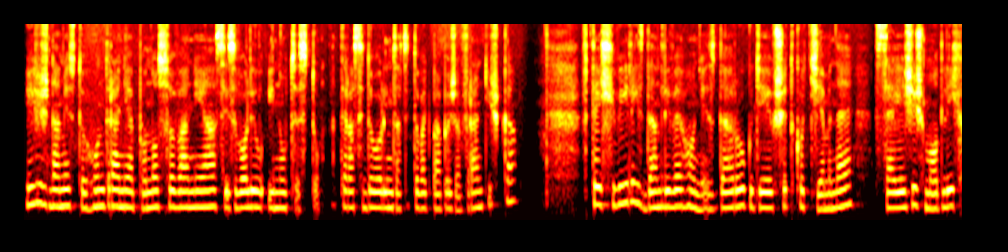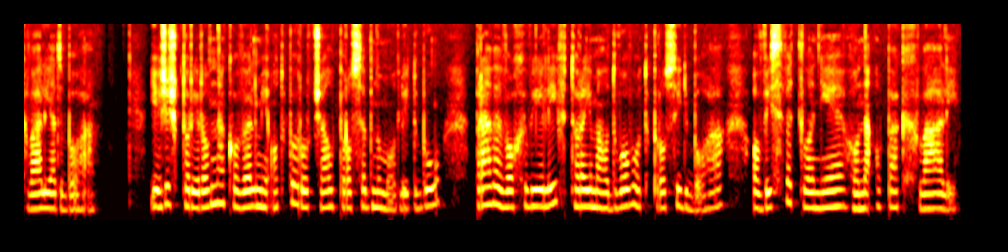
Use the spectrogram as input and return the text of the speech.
Ježiš namiesto hundrania, ponosovania si zvolil inú cestu. A teraz si dovolím zacitovať pápeža Františka. V tej chvíli zdanlivého nezdaru, kde je všetko temné, sa Ježiš modlí chváliac Boha. Ježiš, ktorý rovnako veľmi odporúčal prosebnú modlitbu, práve vo chvíli, v ktorej mal dôvod prosiť Boha o vysvetlenie, ho naopak chváli.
